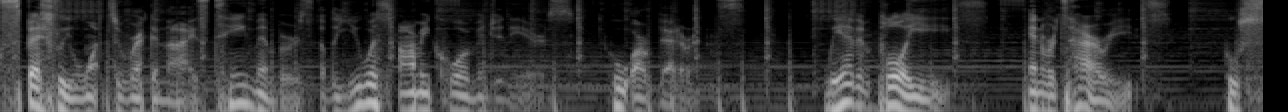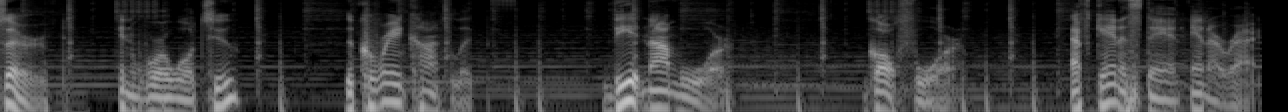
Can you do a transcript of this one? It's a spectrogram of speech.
especially want to recognize team members of the U.S. Army Corps of Engineers who are veterans. We have employees and retirees who served in World War II, the Korean conflict, Vietnam War, Gulf War, Afghanistan, and Iraq,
